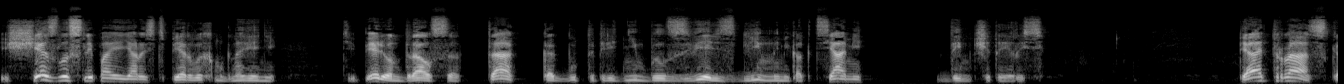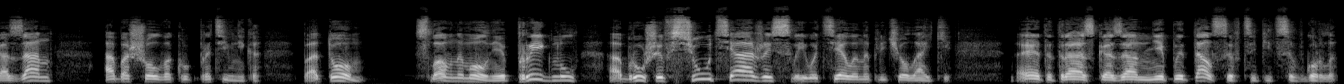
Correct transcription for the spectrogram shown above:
Исчезла слепая ярость первых мгновений. Теперь он дрался так, как будто перед ним был зверь с длинными когтями, дымчатая рысь. Пять раз казан обошел вокруг противника. Потом словно молния, прыгнул, обрушив всю тяжесть своего тела на плечо Лайки. На этот раз Казан не пытался вцепиться в горло.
